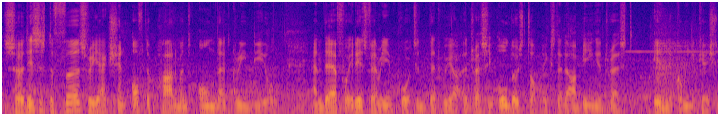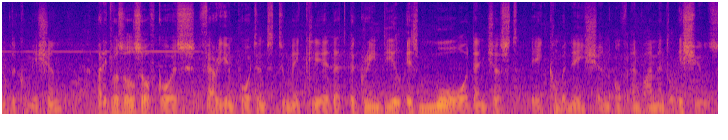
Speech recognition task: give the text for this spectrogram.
So this is the first reaction of the Parliament on that Green Deal. And therefore it is very important that we are addressing all those topics that are being addressed in the communication of the Commission. But it was also, of course, very important to make clear that a Green Deal is more than just a combination of environmental issues.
